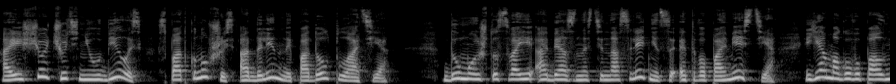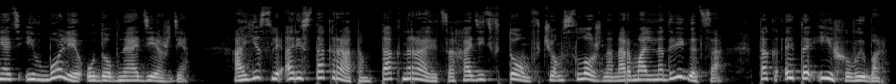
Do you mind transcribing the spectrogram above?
а еще чуть не убилась, споткнувшись о длинный подол платья. Думаю, что свои обязанности наследницы этого поместья я могу выполнять и в более удобной одежде. А если аристократам так нравится ходить в том, в чем сложно нормально двигаться, так это их выбор.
